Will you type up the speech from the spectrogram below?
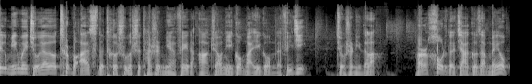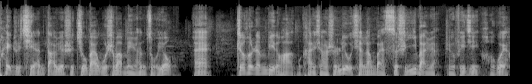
这个名为九幺幺 Turbo S 的特殊的是，它是免费的啊，只要你购买一个我们的飞机，就是你的了。而后者的价格在没有配置前，大约是九百五十万美元左右。哎，折合人民币的话，我们看一下是六千两百四十一万元。这个飞机好贵啊！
